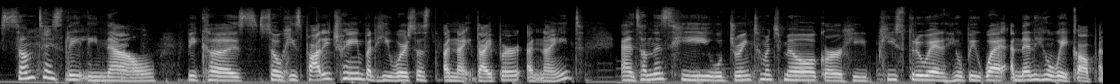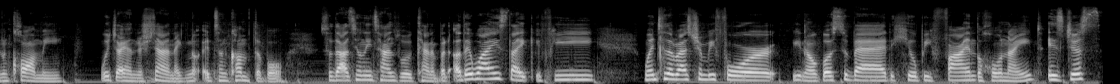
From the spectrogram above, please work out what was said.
Sometimes lately now, because so he's potty trained, but he wears a, a night diaper at night. And sometimes he will drink too much milk or he pees through it and he'll be wet and then he'll wake up and call me, which I understand. Like, no, it's uncomfortable. So that's the only times we'll kind of, but otherwise, like if he went to the restroom before, you know, goes to bed, he'll be fine the whole night. It's just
